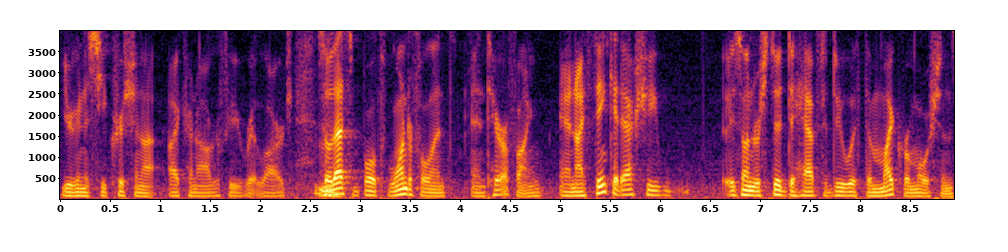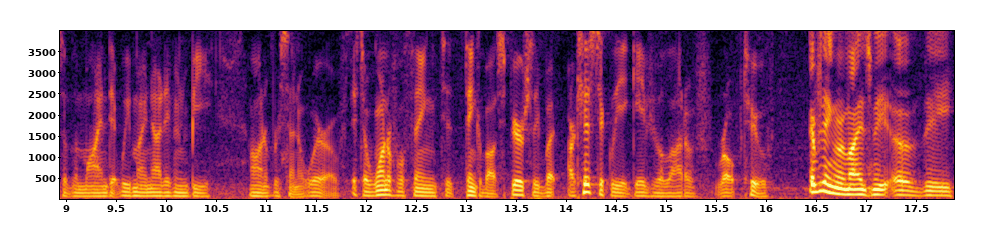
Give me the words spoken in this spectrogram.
you're going to see Christian iconography writ large. So hmm. that's both wonderful and, and terrifying. And I think it actually is understood to have to do with the micro motions of the mind that we might not even be 100% aware of. It's a wonderful thing to think about spiritually, but artistically, it gave you a lot of rope too. Everything reminds me of the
